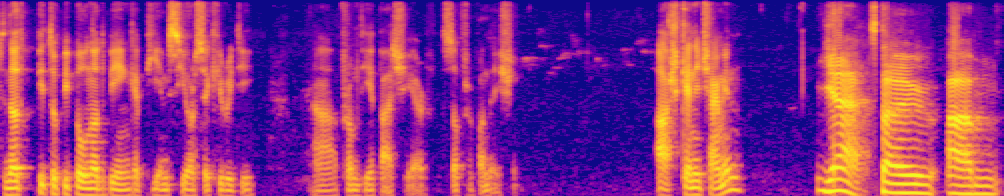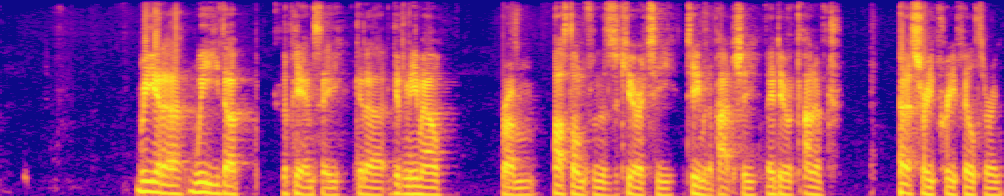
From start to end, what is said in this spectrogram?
to not to people not being a PMC or security uh, from the Apache Air Software Foundation. Ash, can you chime in? Yeah. So um, we get a we the the PMC get a get an email from passed on from the security team at Apache. They do a kind of cursory pre-filtering,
